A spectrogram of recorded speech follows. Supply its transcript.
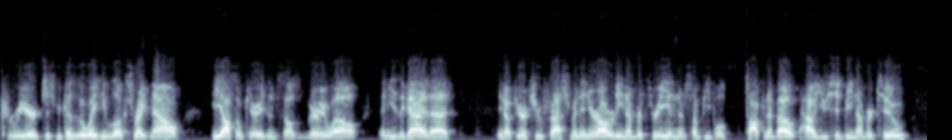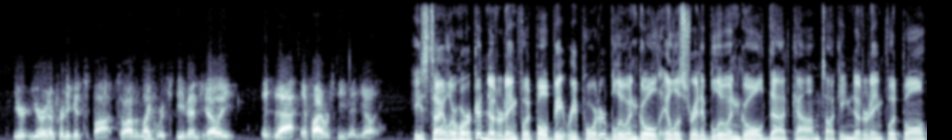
career just because of the way he looks right now. He also carries himself very well. And he's a guy that, you know, if you're a true freshman and you're already number three and there's some people talking about how you should be number two, you're, you're in a pretty good spot. So I would like hmm. where Steve Angeli is at if I were Steve Angeli. He's Tyler Horka, Notre Dame football beat reporter, Blue and Gold Illustrated, blueandgold.com, talking Notre Dame football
